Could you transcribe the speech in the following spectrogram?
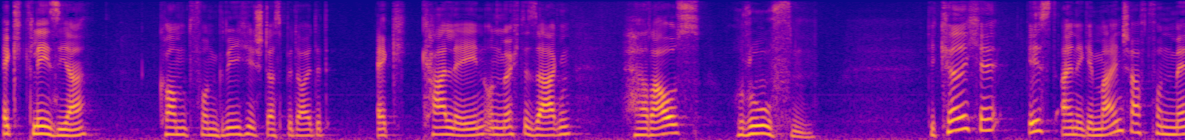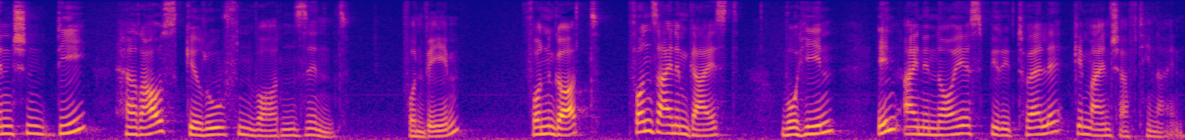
Ekklesia kommt von Griechisch, das bedeutet ekkalein und möchte sagen herausrufen. Die Kirche ist eine Gemeinschaft von Menschen, die herausgerufen worden sind. Von wem? Von Gott, von seinem Geist. Wohin? In eine neue spirituelle Gemeinschaft hinein.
